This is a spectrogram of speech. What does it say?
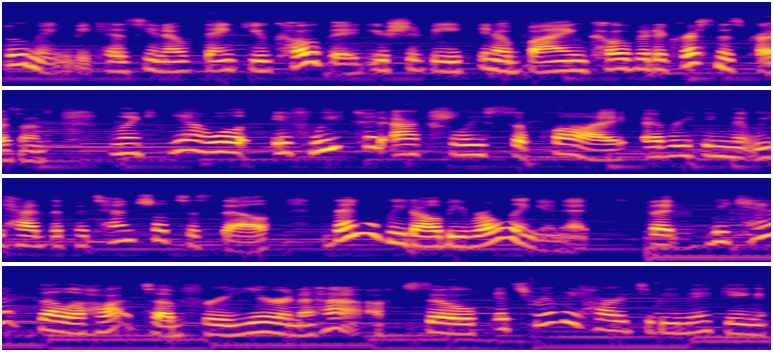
booming because, you know, thank you, COVID. You should be, you know, buying COVID a Christmas present. I'm like, yeah, well, if we could actually supply everything that we had the potential to sell, then we'd all be rolling in it. But we can't sell a hot tub for a year and a half. So it's really hard to be making,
